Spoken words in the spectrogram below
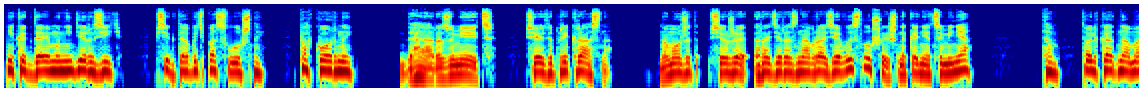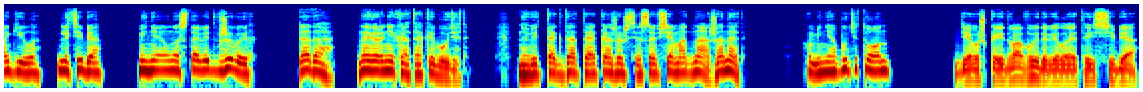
никогда ему не дерзить, всегда быть послушной, покорной. Да, разумеется, все это прекрасно. Но, может, все же ради разнообразия выслушаешь, наконец, и меня? Там только одна могила для тебя. Меня он оставит в живых. Да-да, наверняка так и будет. Но ведь тогда ты окажешься совсем одна, Жанет. У меня будет он». Девушка едва выдавила это из себя.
